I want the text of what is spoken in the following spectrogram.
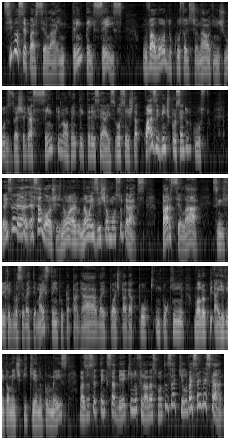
Se você parcelar em 36, o valor do custo adicional aqui em juros vai chegar a 193 reais, ou seja, está quase 20% do custo. Então, isso é essa lógica, não, é, não existe almoço grátis. Parcelar significa que você vai ter mais tempo para pagar, vai, pode pagar um pouquinho, um valor eventualmente pequeno por mês, mas você tem que saber que no final das contas aquilo vai sair mais caro.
